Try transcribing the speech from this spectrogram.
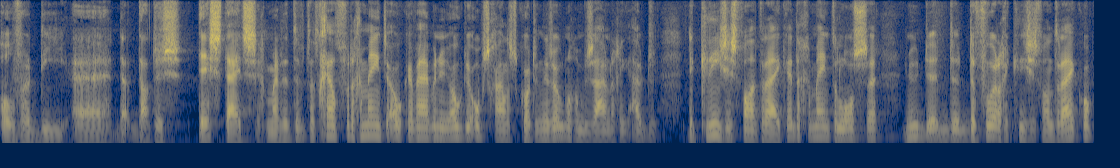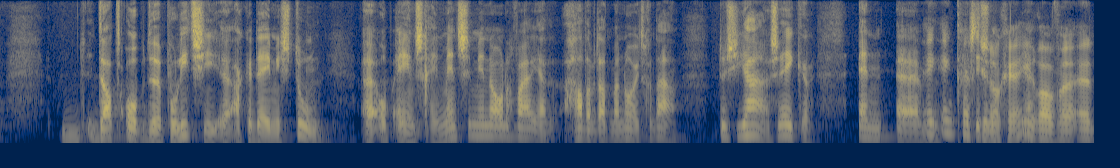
over die, dat, dat dus destijds, zeg maar, dat, dat geldt voor de gemeente ook. En we hebben nu ook die opschalingskorting. Er is ook nog een bezuiniging uit de, crisis van het Rijk. Hè. De gemeenten lossen nu de, de, de vorige crisis van het Rijk op dat op de politieacademies toen opeens geen mensen meer nodig waren, ja, hadden we dat maar nooit gedaan. Dus ja, zeker. En, ehm, één het kwestie nog hè, ja. hierover.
